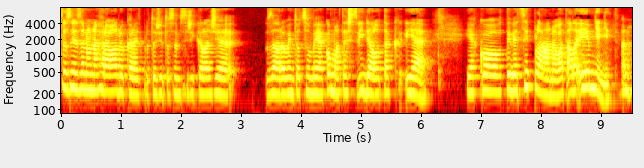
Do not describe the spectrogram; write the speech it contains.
To jsi mě zrovna nahrála do karet, protože to jsem si říkala, že zároveň to, co mi jako mateřství dalo, tak je jako ty věci plánovat, ale i je měnit. Ano,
